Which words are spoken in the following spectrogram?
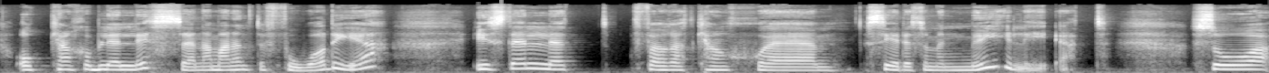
och kanske blir ledsen när man inte får det. Istället för att kanske se det som en möjlighet. Så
